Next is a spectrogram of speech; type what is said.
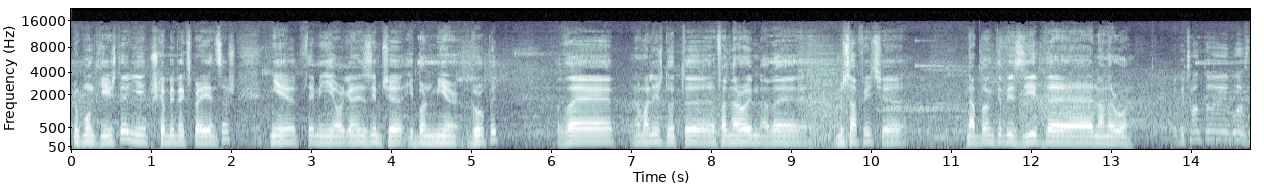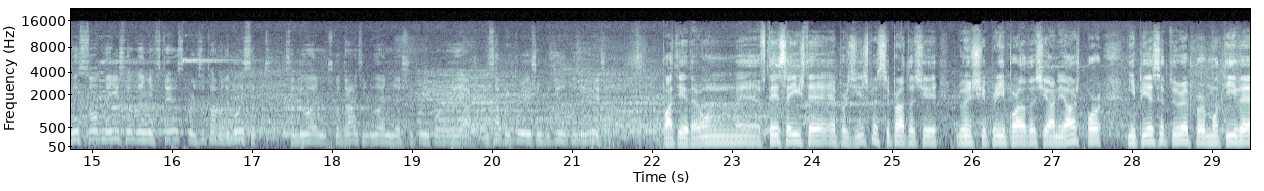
nuk mund të kishte, një shkëmbim eksperiencash, një, themi një organizim që i bën mirë grupit, Dhe normalisht duhet të falënderojmë edhe mysafirët që na bënë këtë vizitë dhe na nderuan. E veçantë e Vllaznisë sotme ishte edhe një ftesë për gjitha volejbollistet që luajnë shkodrane, që luajnë në Shqipëri por edhe jashtë. Disa prej tyre ishin përgjigjur pozitivisht. Patjetër, unë ftesa ishte e përgjithshme si për ato që Luajnë në Shqipëri për ato që janë jashtë, por një pjesë e tyre për motive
